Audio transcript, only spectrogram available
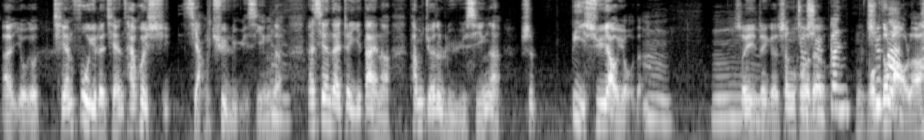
呃有有钱富裕的钱才会需想去旅行的。嗯但现在这一代呢，他们觉得旅行啊是必须要有的。嗯嗯，所以这个生活的，就是跟我们都饭老了，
